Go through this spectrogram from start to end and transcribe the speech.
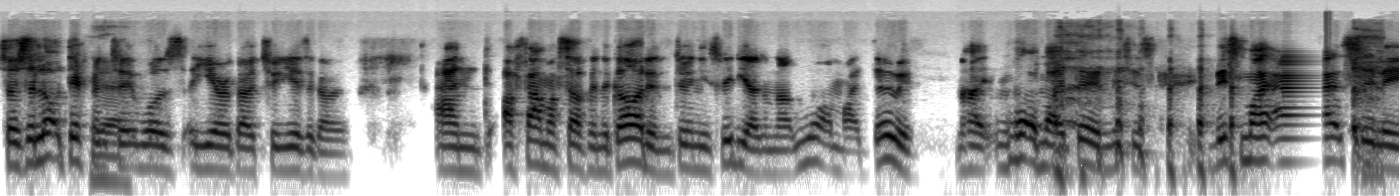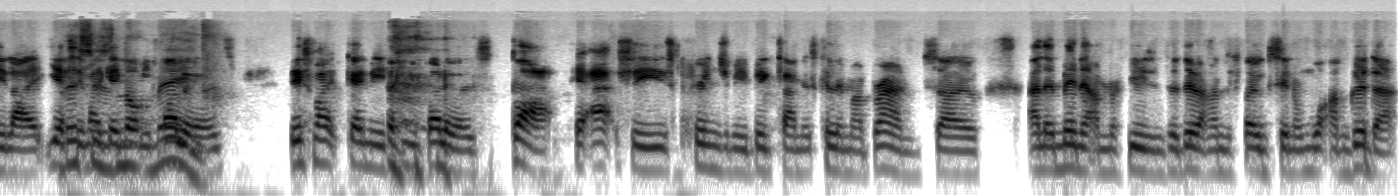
So it's a lot different to it was a year ago, two years ago. And I found myself in the garden doing these videos. I'm like, what am I doing? Like, what am I doing? This is this might actually like yes, This it might give me me. followers. this might gain me a few followers, but it actually is cringing me big time. It's killing my brand. So at the minute, I'm refusing to do it. I'm just focusing on what I'm good at,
